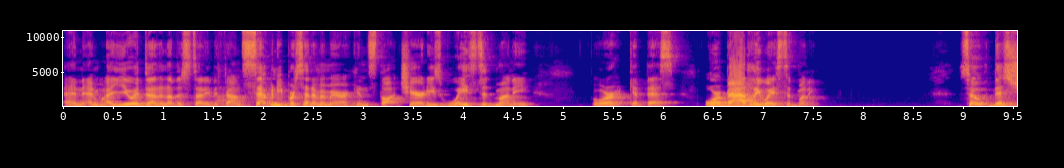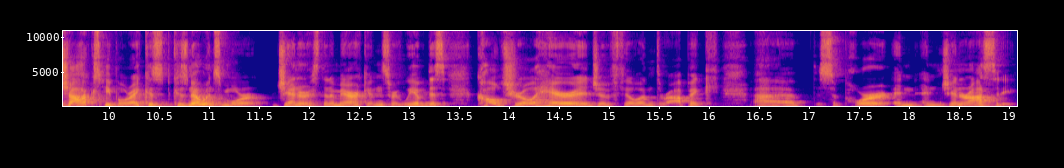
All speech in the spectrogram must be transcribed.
And NYU had done another study that found 70% of Americans thought charities wasted money, or get this, or badly wasted money. So this shocks people, right? Because because no one's more generous than Americans, right? We have this cultural heritage of philanthropic uh, support and and generosity,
